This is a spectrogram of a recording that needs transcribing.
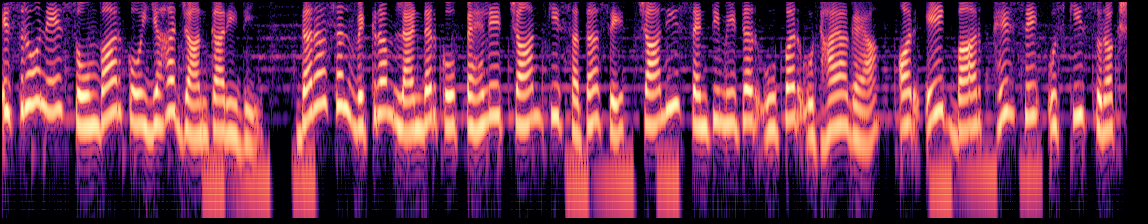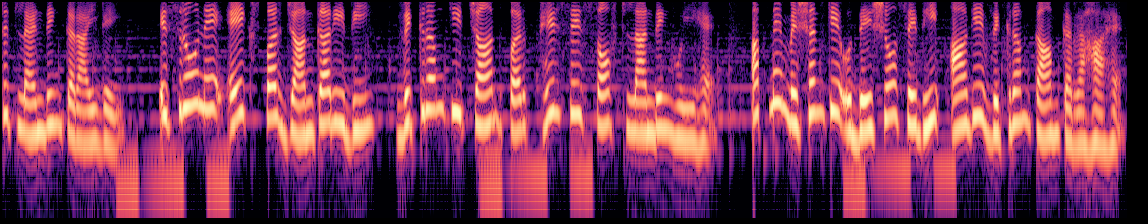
इसरो ने सोमवार को यह जानकारी दी। दरअसल विक्रम लैंडर को पहले चाँद की सतह से 40 सेंटीमीटर ऊपर उठाया गया और एक बार फिर से उसकी सुरक्षित लैंडिंग कराई गई। इसरो ने एक्स पर जानकारी दी, विक्रम की चाँद पर फिर से सॉफ्ट लैंडिंग हुई है। अपने मिशन के उद्देश्यों से भी आगे विक्रम काम कर रहा है।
